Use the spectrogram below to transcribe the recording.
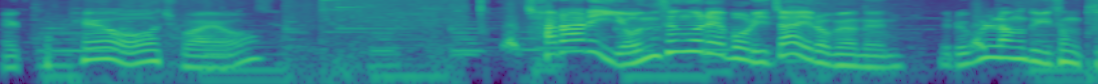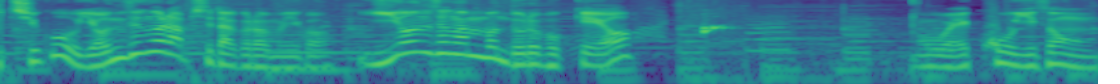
에코 페어 좋아요. 차라리 연승을 해버리자 이러면은. 르블랑도 이성 붙이고 연승을 합시다 그러면 이거. 2연승 한번 노려볼게요. 오 에코 이성.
